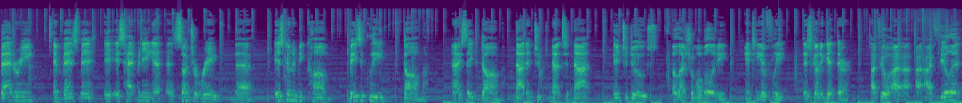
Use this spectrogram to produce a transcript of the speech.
battery advancement is happening at, at such a rate that it's going to become basically dumb. And i say dumb not into not to not introduce electromobility into your fleet. It's going to get there. I feel I, I i feel it.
